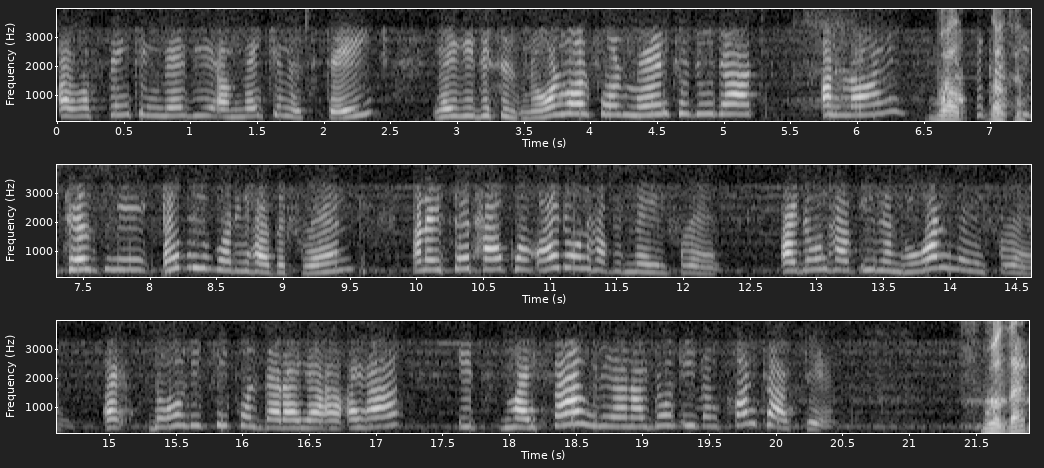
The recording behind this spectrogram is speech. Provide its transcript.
I was thinking maybe I'm making a mistake. Maybe this is normal for men to do that online. Well, because okay. he tells me everybody has a friend. And I said, how come I don't have a male friend? I don't have even one male friend. I, the only people that I, uh, I have, it's my family, and I don't even contact them. Well, that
